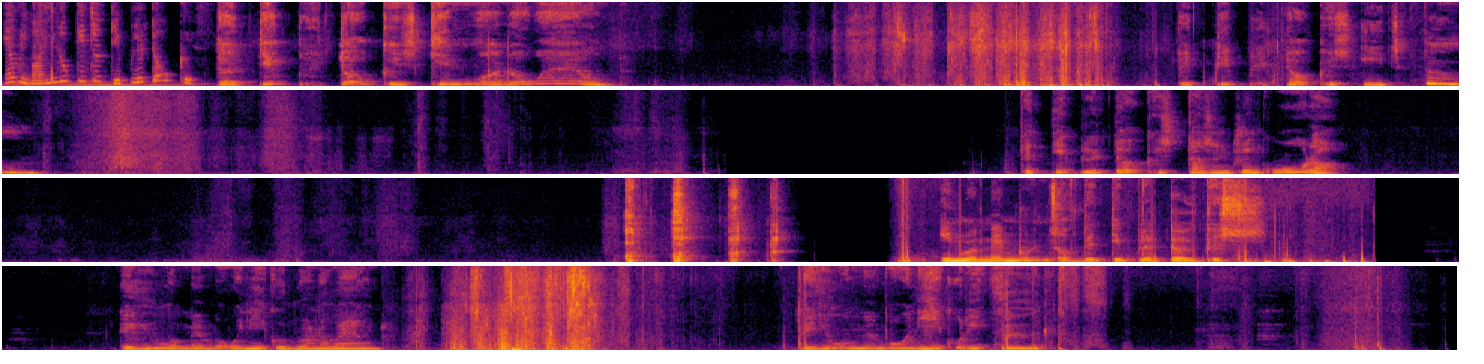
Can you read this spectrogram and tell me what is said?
The Diplodocus. Oh the Diplodocus can run around. The Diplodocus eats food. The Diplodocus doesn't drink water. In remembrance of the Diplodocus. Do you remember when he could run around? Do you remember when he could eat food?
